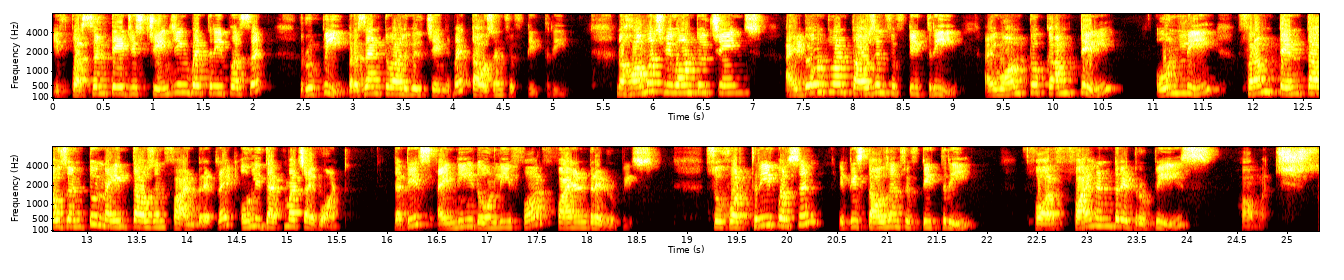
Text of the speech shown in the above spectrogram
if percentage is changing by 3% rupee present value will change by 1053 now how much we want to change i don't want 1053 i want to come till only from 10000 to 9500 right only that much i want that is, I need only for 500 rupees. So for 3%, it is 1053. For 500 rupees, how much?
